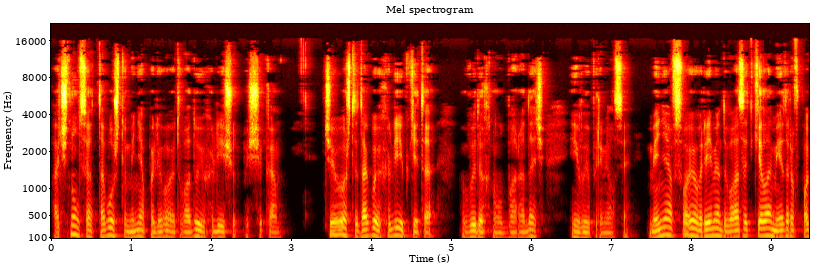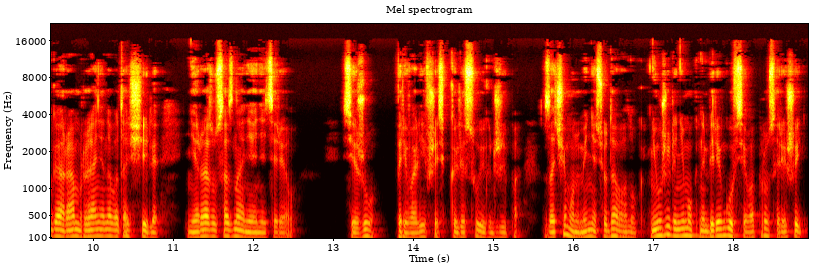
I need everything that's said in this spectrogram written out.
Очнулся от того, что меня поливают водой и хлещут по щекам. «Чего ж ты такой хлипкий-то?» – выдохнул бородач и выпрямился. «Меня в свое время двадцать километров по горам раненого тащили, ни разу сознания не терял». Сижу, привалившись к колесу их джипа. Зачем он меня сюда волок? Неужели не мог на берегу все вопросы решить?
